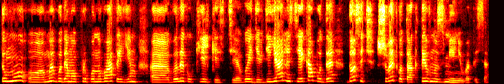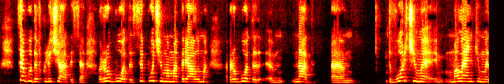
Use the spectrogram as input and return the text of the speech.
Тому е, ми будемо пропонувати їм велику кількість видів діяльності, яка буде досить швидко та активно змінюватися. Це буде включатися роботи з сипучими матеріалами, роботи ем, над ем, Творчими маленькими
